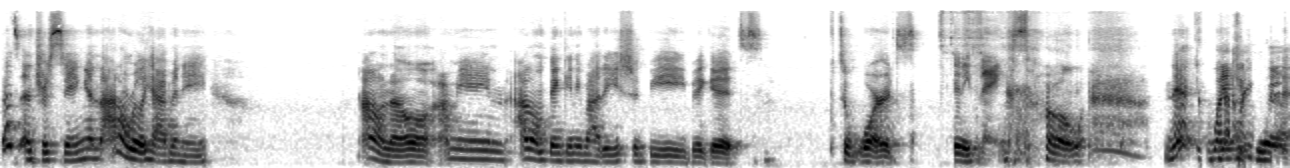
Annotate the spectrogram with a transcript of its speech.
that's interesting. And I don't really have any I don't know. I mean, I don't think anybody should be bigots towards anything. So, Nick, whatever you said,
